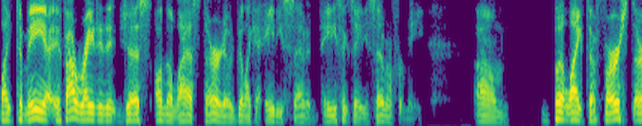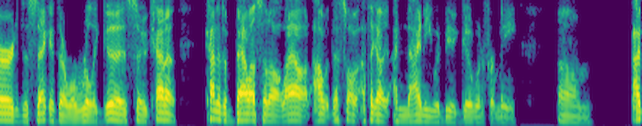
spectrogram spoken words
Like to me, if I rated it just on the last third, it would be like an 87, 86, 87 for me. Um, but like the first third, the second third were really good. So kind of kind of to balance it all out, I would that's why I think a, a 90 would be a good one for me. Um, I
